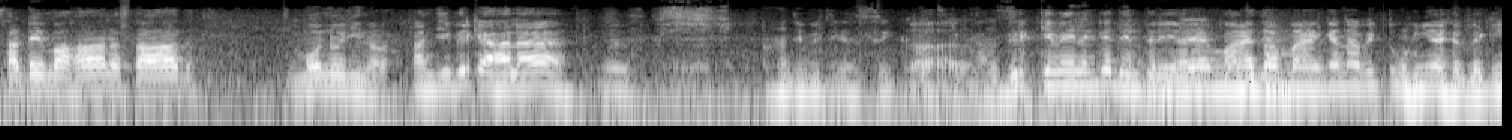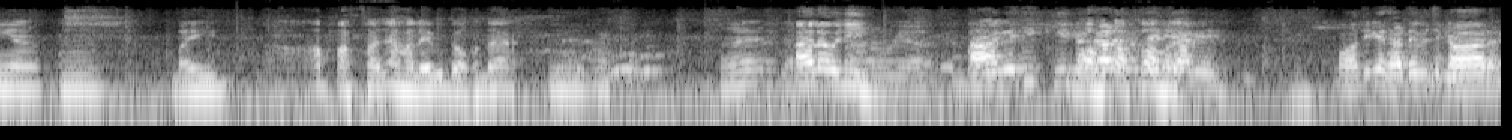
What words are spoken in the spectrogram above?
ਸਾਡੇ ਮਹਾਨ ਉਸਤਾਦ ਮੋਨੂ ਜੀ ਨਾਲ। ਹਾਂਜੀ ਵੀਰ ਕੀ ਹਾਲ ਹੈ ਹਾਂਜੀ ਵੀਰ ਜੀ ਸਤਿ ਸ਼੍ਰੀ ਅਕਾਲ। ਵੀਰ ਕਿਵੇਂ ਲੰਘੇ ਦਿਨ ਤੇਰੇ ਯਾਰ? ਮੈਂ ਤਾਂ? ਮੈਂ ਕਹਿੰਦਾ ਵੀ ਢੂਹੀਆਂ ਹਿੱਲ ਗਈਆਂ। ਬਾਈ ਆ ਪਾਸਾ ਜਿਹਾ ਹਲੇ ਵੀ ਦੁਖਦਾ ਆ ਲਓ ਜੀ। ਆ ਗਏ ਜੀ ਖੀਰ ਬਹੁਤ ਔਖਾ ਹੋਇਆ। ਪਹੁੰਚ ਗਏ ਸਾਡੇ ਵਿਚਕਾਰ।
